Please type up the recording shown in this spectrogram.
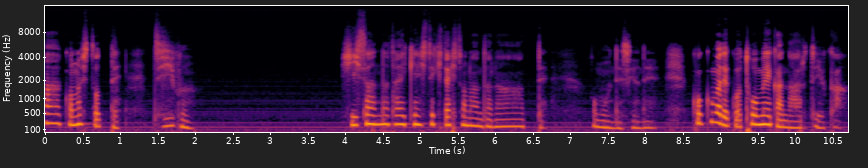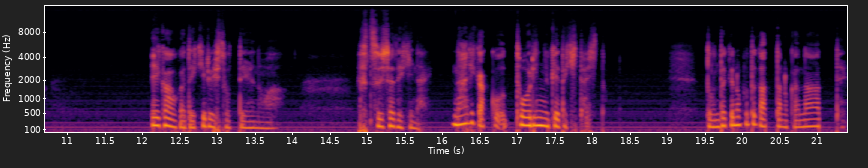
ああこの人って随分悲惨な体験してきた人なんだなって思うんですよね。ここまでこう透明感のあるというか笑顔ができる人っていうのは普通じゃできない。何かこう通り抜けてきた人。どんだけのことがあったのかなって。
